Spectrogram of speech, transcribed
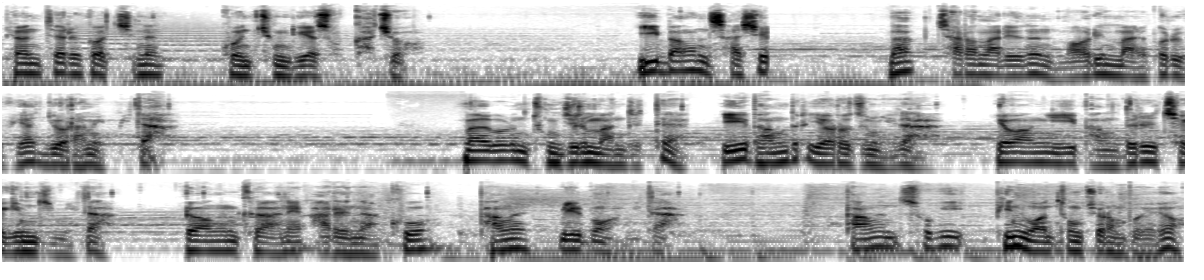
변태를 거치는 곤충류에 속하죠. 이 방은 사실 막 자라나려는 어린 말벌을 위한 요람입니다. 말벌은 둥지를 만들 때 이 방들을 열어둡니다. 여왕이 이 방들을 책임집니다. 여왕은 그 안에 알을 낳고 방을 밀봉합니다. 방은 속이 빈 원통처럼 보여요.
